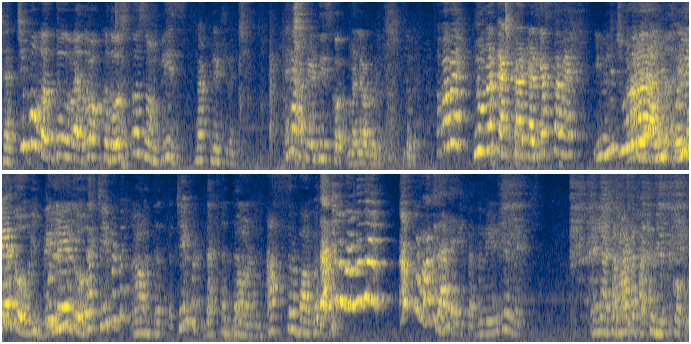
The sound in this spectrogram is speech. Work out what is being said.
చచ్చిపోవద్దు వెద ఒక్క దోశ కోసం ప్లీజ్. నాకు ప్లేట్లు వచ్చి ఆ ప్లేట్ తీసుకో. మళ్ళీ. అబ్బాబే, నువ్వే కడిగేస్తావే. వెళ్ళి ఇప్పుడు లేదు ఇప్పుడు లేదు. చేపట్టు. చేపట్టు. అస్సలు బాగోదు అస్సలు బాగోదు పెద్ద వేడిగా లేదు ఏ, నా టమాటా పచ్చడి ముట్టుకోకు.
